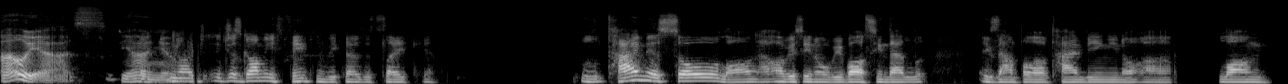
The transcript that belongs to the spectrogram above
Oh yes, yeah, I But you know. it, it just got me thinking because it's like time is so long. Uh, Obviously, you know, we've all seen that example of time being, you know, a long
